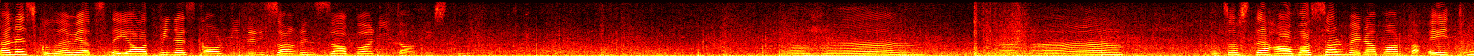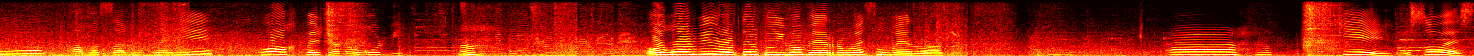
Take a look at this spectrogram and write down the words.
հան ես կուզեմ յացտեի, ադմին ես կարմինների սաղին զապանի տանիստի։ Ահա։ ոնցով ստե հավասար մենամարտա, էյթու հավասար ուզերի, ու աղպեր ճան, օղորմի, օղորմի, որտև դու հիմա մերնում ես ու մերած, Եկի, ես ով ես։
